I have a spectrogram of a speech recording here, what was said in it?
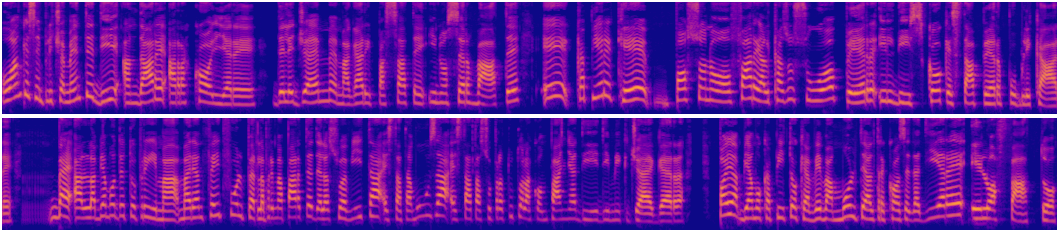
o anche semplicemente di andare a raccogliere delle gemme magari passate inosservate e capire che possono fare al caso suo per il disco che sta per pubblicare. Beh, l'abbiamo detto prima, Marianne Faithful per la prima parte della sua vita è stata musa, è stata soprattutto la compagna di, di Mick Jagger. Poi abbiamo capito che aveva molte altre cose da dire e lo ha fatto.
